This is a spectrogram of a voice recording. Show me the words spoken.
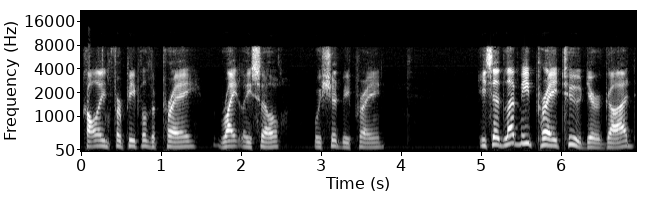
calling for people to pray, rightly so. We should be praying. He said, Let me pray too, dear God.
